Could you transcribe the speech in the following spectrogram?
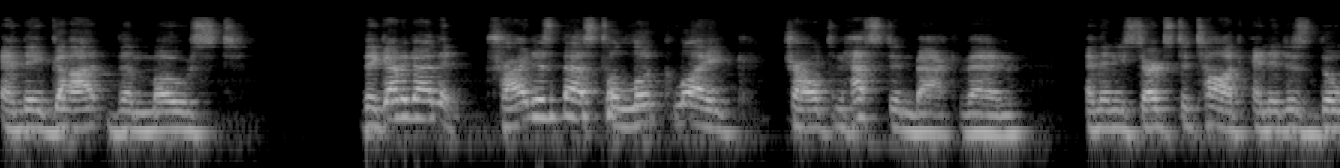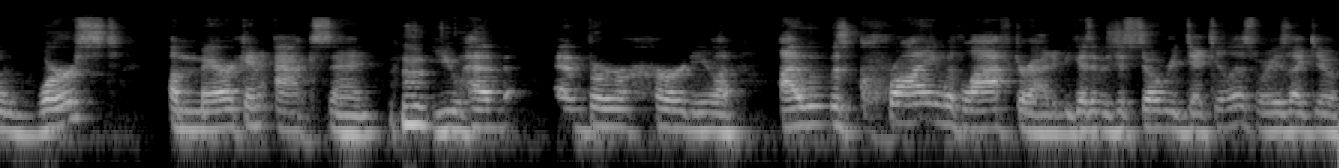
and they got the most. They got a guy that tried his best to look like Charlton Heston back then, and then he starts to talk, and it is the worst American accent you have ever heard in your life. I was crying with laughter at it because it was just so ridiculous. Where he's like, you know,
